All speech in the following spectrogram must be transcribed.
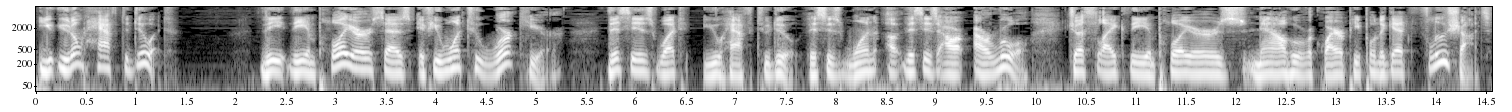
You, you don't have to do it. The, the employer says if you want to work here, this is what you have to do. This is one. Of, this is our our rule. Just like the employers now who require people to get flu shots.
